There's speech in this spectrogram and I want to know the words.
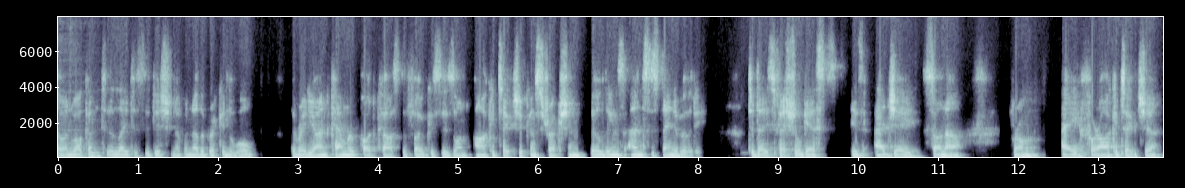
Hello and welcome to the latest edition of Another Brick in the Wall, the radio and camera podcast that focuses on architecture, construction, buildings, and sustainability. Today's special guest is Ajay Sonar from A for Architecture,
